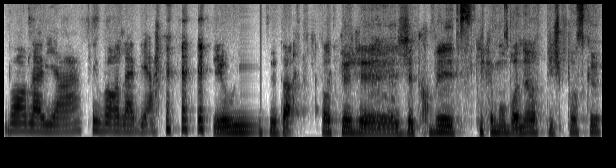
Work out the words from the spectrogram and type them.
boire de la bière, puis boire de la bière. Et oui, c'est ça. Je pense que j'ai trouvé ce qui fait mon bonheur, puis je pense que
